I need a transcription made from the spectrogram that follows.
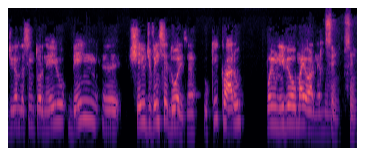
digamos assim, um torneio bem uh, cheio de vencedores, né? O que, claro, põe um nível maior, né? Sim, sim.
